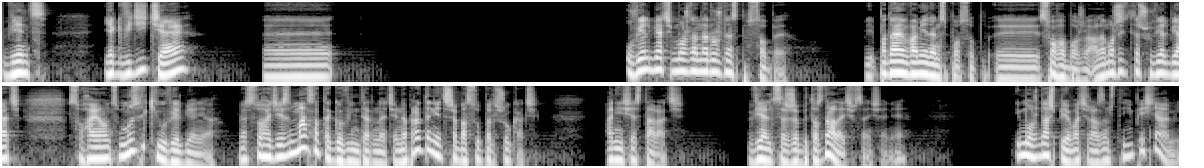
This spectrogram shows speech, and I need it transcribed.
Więc jak widzicie, uwielbiać można na różne sposoby. Podałem wam jeden sposób, yy, Słowo Boże, ale możecie też uwielbiać słuchając muzyki uwielbienia. Znaczy, słuchajcie, jest masa tego w internecie. Naprawdę nie trzeba super szukać, ani się starać wielce, żeby to znaleźć w sensie, nie? I można śpiewać razem z tymi pieśniami.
